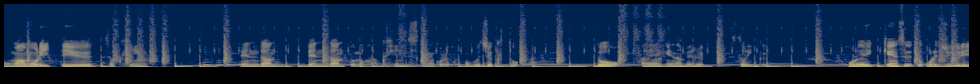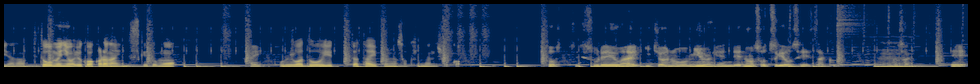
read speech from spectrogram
お守りっていう作品、ペンダンペンダントの作品ですかね、これ。オブジェクト、銅、亜鉛エナメル、ストリング。これ一見すると、これジュエリーなのって遠目にはよくわからないんですけども、はい。これはどういったタイプの作品なんでしょうか？そうですね。それは一応あのミュンヘンでの卒業制作の作品で、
